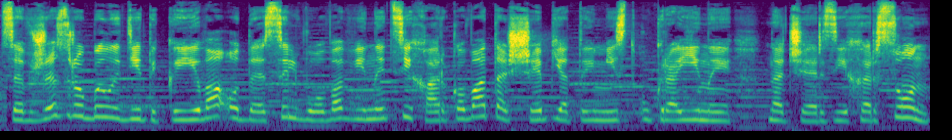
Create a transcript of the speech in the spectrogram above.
Це вже зробили діти Києва, Одеси, Львова, Вінниці, Харкова та ще п'яти міст України. На черзі Херсон.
